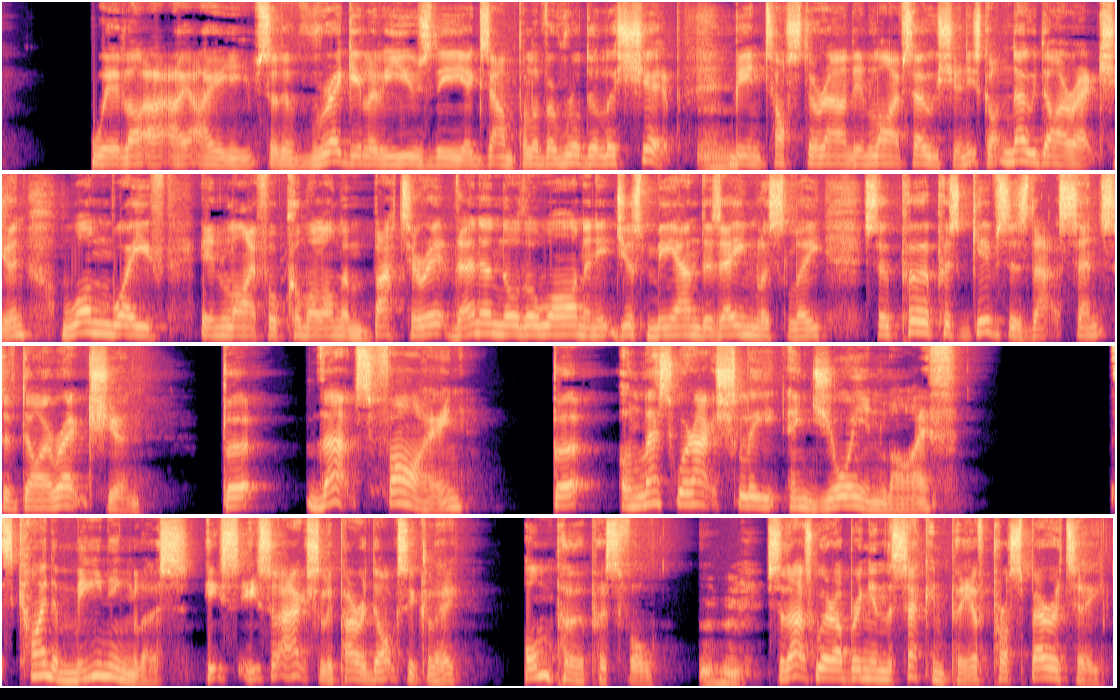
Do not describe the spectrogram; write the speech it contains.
We're like, I, I, sort of regularly use the example of a rudderless ship mm. being tossed around in life's ocean. It's got no direction. One wave in life will come along and batter it, then another one, and it just meanders aimlessly. So purpose gives us that sense of direction. But that's fine. But unless we're actually enjoying life, it's kind of meaningless. It's, it's actually paradoxically unpurposeful. Mm-hmm. So that's where I bring in the second P of prosperity,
